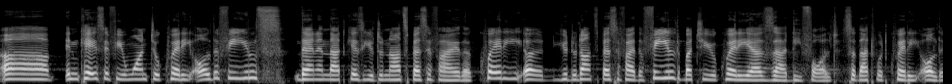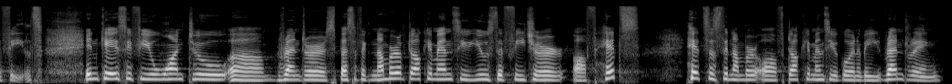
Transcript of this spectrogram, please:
Uh, in case if you want to query all the fields, then in that case you do not specify the query, uh, you do not specify the field, but you query as uh, default. So that would query all the fields. In case if you want to uh, render a specific number of documents, you use the feature of hits. Hits is the number of documents you're going to be rendering.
